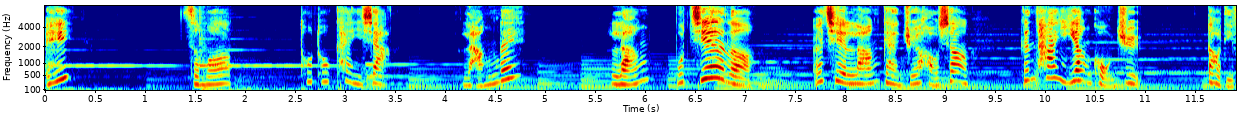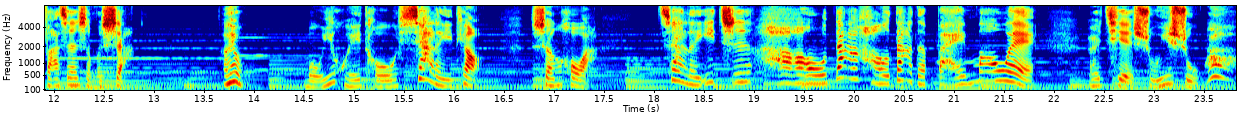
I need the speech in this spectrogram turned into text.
诶，怎么偷偷看一下？狼嘞？狼不见了，而且狼感觉好像跟他一样恐惧。到底发生什么事啊？哎呦，某一回头吓了一跳，身后啊站了一只好大好大的白猫哎，而且数一数，哦，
